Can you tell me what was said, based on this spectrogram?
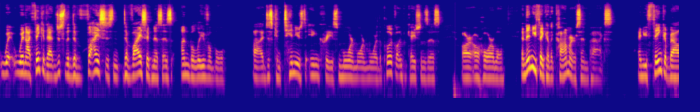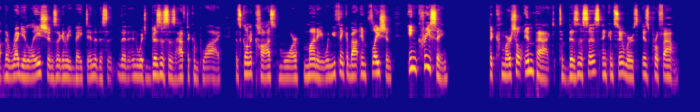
When I think of that, just the divisiveness is unbelievable uh, it just continues to increase more and more and more. The political implications of this are, are horrible. And then you think of the commerce impacts and you think about the regulations that are going to be baked into this that, that in which businesses have to comply. It's going to cost more money. When you think about inflation increasing, the commercial impact to businesses and consumers is profound.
